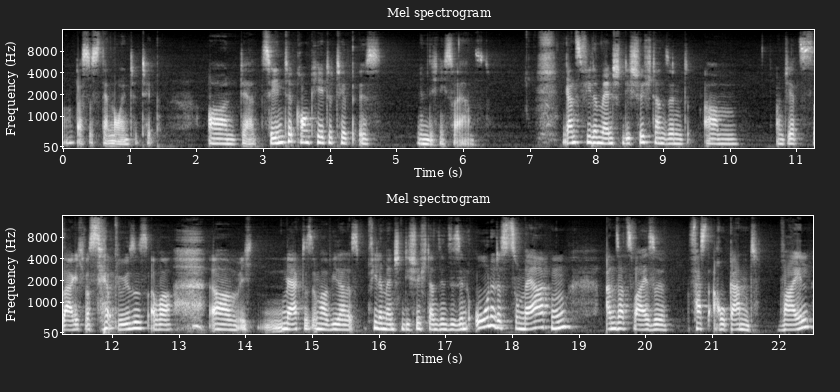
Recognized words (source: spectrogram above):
Ja, das ist der neunte Tipp. Und der zehnte konkrete Tipp ist, nimm dich nicht so ernst. Ganz viele Menschen, die schüchtern sind, ähm, und jetzt sage ich was sehr Böses, aber ähm, ich merke das immer wieder, dass viele Menschen, die schüchtern sind, sie sind ohne das zu merken, ansatzweise fast arrogant, weil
